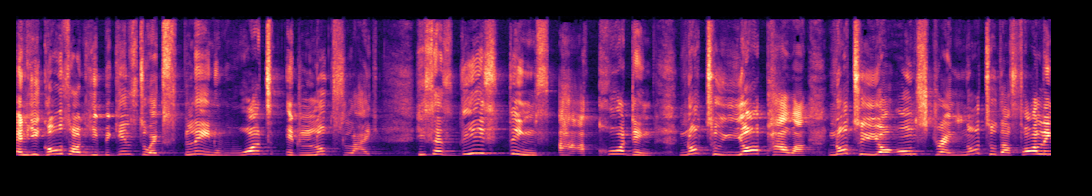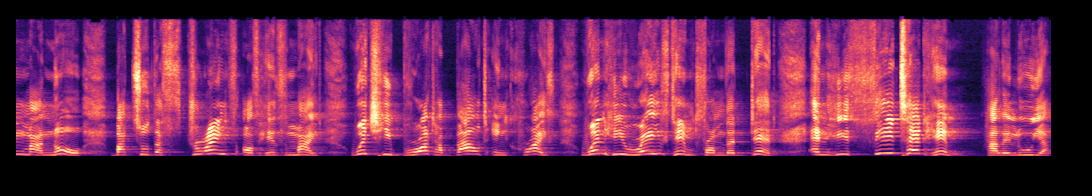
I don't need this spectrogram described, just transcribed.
And he goes on, he begins to explain what it looks like he says, These things are according not to your power, not to your own strength, not to the falling man, no, but to the strength of his might, which he brought about in Christ when he raised him from the dead. And he seated him, hallelujah,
